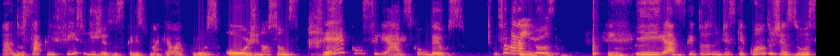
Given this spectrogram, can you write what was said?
ah, do sacrifício de Jesus Cristo naquela cruz, hoje nós somos reconciliados com Deus. Isso é maravilhoso. Sim. Sim. E as escrituras nos dizem que quando Jesus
